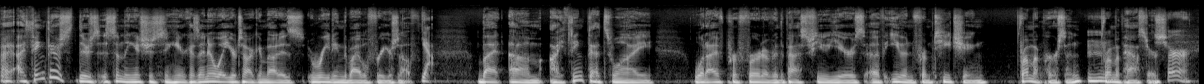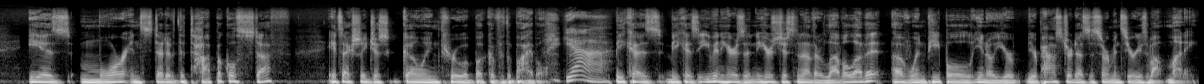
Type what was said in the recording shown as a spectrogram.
I, I think there's there's something interesting here because I know what you're talking about is reading the Bible for yourself. Yeah. But um, I think that's why what I've preferred over the past few years of even from teaching from a person, mm-hmm. from a pastor, Sure. is more instead of the topical stuff, it's actually just going through a book of the Bible. Yeah. because because even here's an, here's just another level of it of when people you know your your pastor does a sermon series about money.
